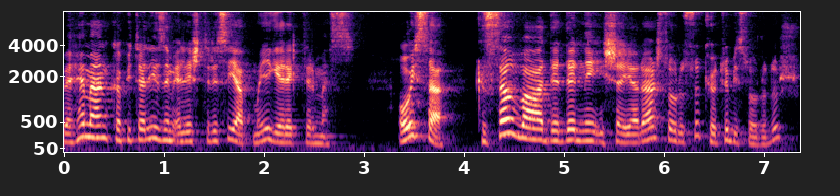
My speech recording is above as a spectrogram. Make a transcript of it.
ve hemen kapitalizm eleştirisi yapmayı gerektirmez. Oysa kısa vadede ne işe yarar sorusu kötü bir sorudur.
